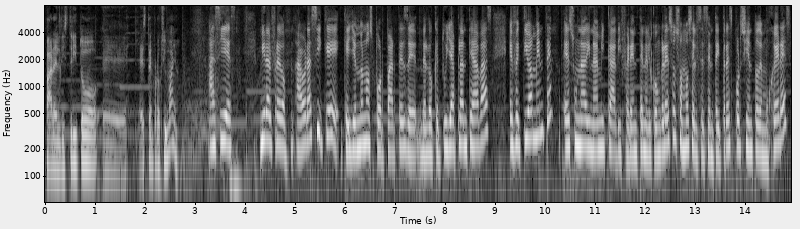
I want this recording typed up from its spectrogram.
para el distrito eh, este próximo año. Así es. Mira, Alfredo, ahora sí que, que yéndonos por partes de, de, lo que tú ya planteabas, efectivamente es una dinámica diferente en el Congreso. Somos el 63% de mujeres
